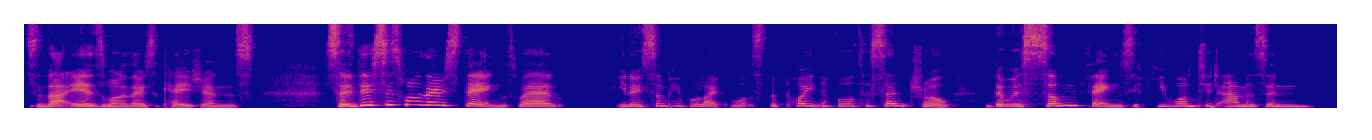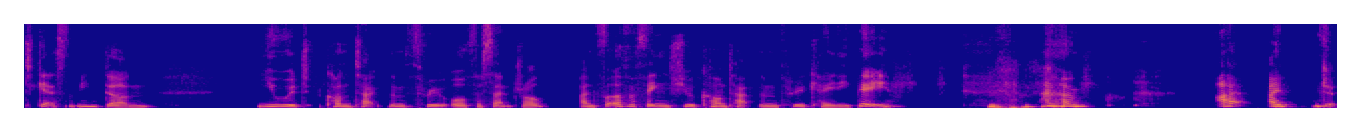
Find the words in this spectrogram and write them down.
So, that is one of those occasions. So, this is one of those things where, you know, some people are like, what's the point of Author Central? There were some things, if you wanted Amazon to get something done, you would contact them through Author Central. And for other things, you would contact them through KDP. um, I, I d-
